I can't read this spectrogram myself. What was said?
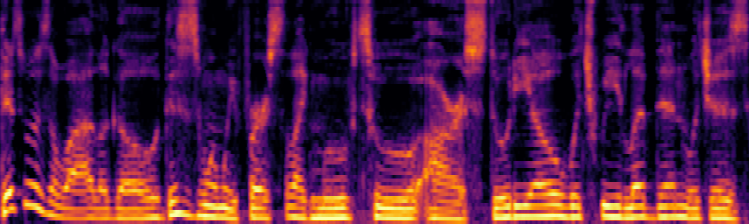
this was a while ago. This is when we first like moved to our studio, which we lived in, which is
